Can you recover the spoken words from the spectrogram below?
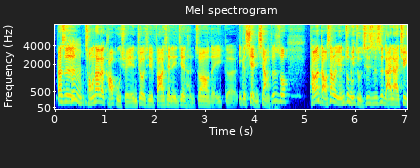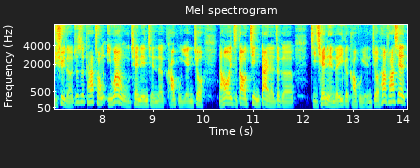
但是从他的考古学研究，其实发现了一件很重要的一个一个现象，就是说。台湾岛上的原住民族其实是来来去去的，就是他从一万五千年前的考古研究，然后一直到近代的这个几千年的一个考古研究，他发现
